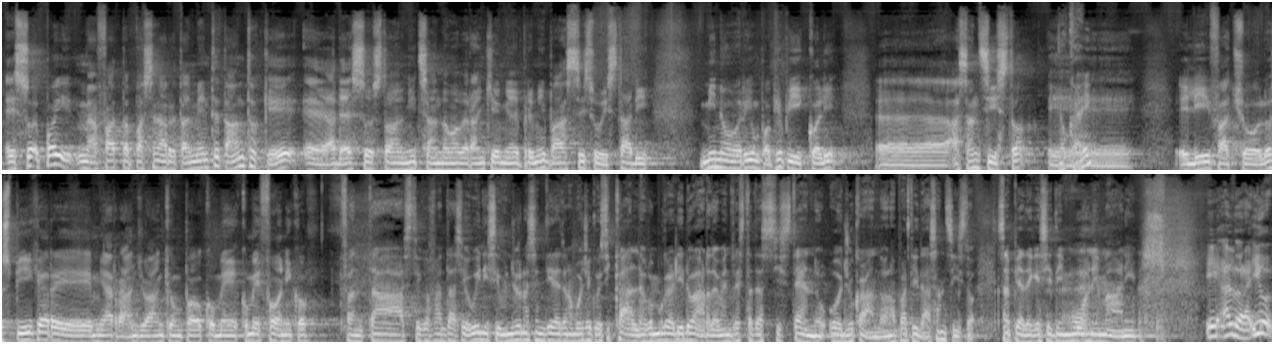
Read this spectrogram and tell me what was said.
E so- poi mi ha fatto appassionare talmente tanto che eh, adesso sto iniziando a muovere anche io i miei primi passi sui stadi minori, un po' più piccoli, eh, a San Sisto. E, Ok. E lì faccio lo speaker e mi arrangio anche un po' come, come fonico. Fantastico, fantastico. Quindi se un giorno sentirete una voce così calda come quella di Edoardo mentre state assistendo o giocando a una partita a San Sisto, sappiate che siete in buone mani. E allora io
